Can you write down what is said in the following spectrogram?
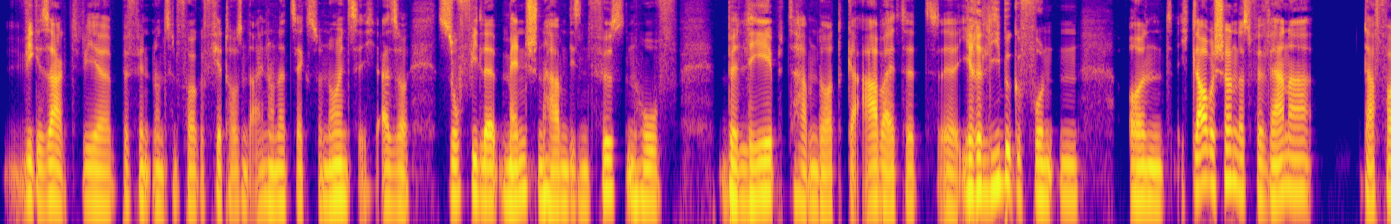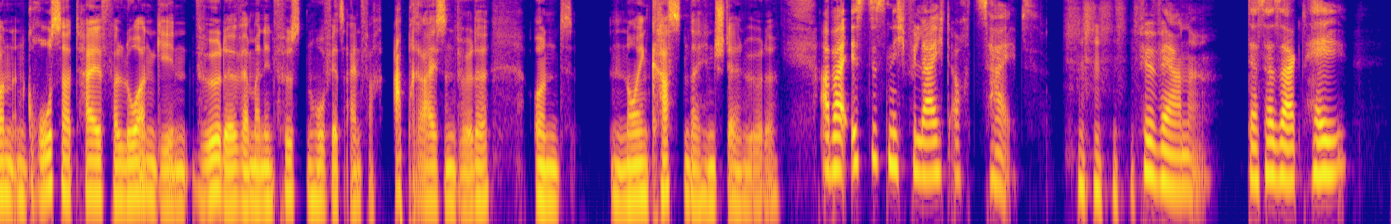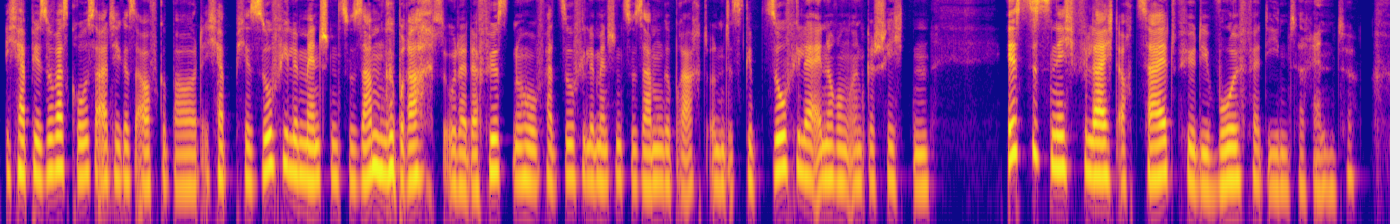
Wie gesagt, wir befinden uns in Folge 4196. Also so viele Menschen haben diesen Fürstenhof belebt, haben dort gearbeitet, äh, ihre Liebe gefunden. Und ich glaube schon, dass für Werner davon ein großer Teil verloren gehen würde, wenn man den Fürstenhof jetzt einfach abreißen würde und einen neuen Kasten dahinstellen würde. Aber ist es nicht vielleicht auch Zeit für Werner, dass er sagt, hey, ich habe hier sowas Großartiges aufgebaut, ich habe hier so viele Menschen zusammengebracht oder der Fürstenhof hat so viele Menschen zusammengebracht und es gibt so viele Erinnerungen und Geschichten. Ist es nicht vielleicht auch Zeit für die wohlverdiente Rente?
